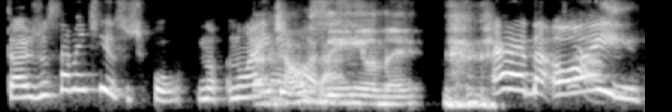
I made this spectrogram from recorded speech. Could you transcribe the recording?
Então é justamente isso, tipo, não, não é ignorar. tchauzinho, né? É, da, oi,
